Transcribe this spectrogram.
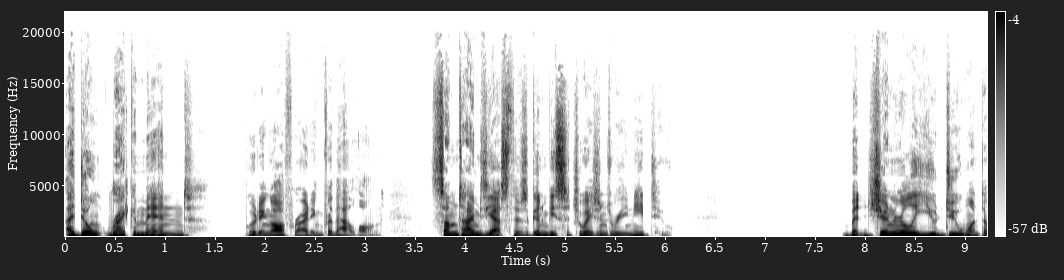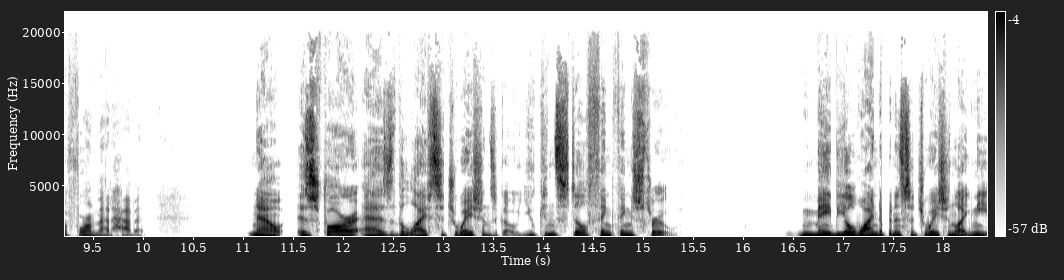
I don't recommend putting off writing for that long. Sometimes, yes, there's going to be situations where you need to. But generally, you do want to form that habit. Now, as far as the life situations go, you can still think things through. Maybe you'll wind up in a situation like me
